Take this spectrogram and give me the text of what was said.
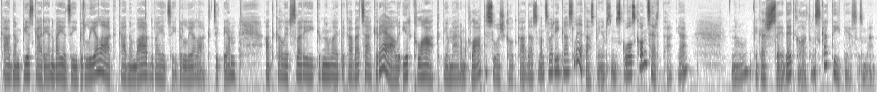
Kādam pieskāriena vajadzība ir lielāka, kādam vārdu vajadzība ir lielāka. Citiem atkal ir svarīgi, nu, lai vecāki reāli ir klāti, piemēram, klātesoši kaut kādās man svarīgās lietās, piemēram, skolas koncertā. Ja? Nu, vienkārši sēdēt klāt un skatīties uz mani.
